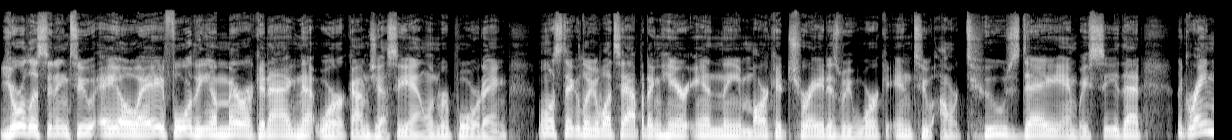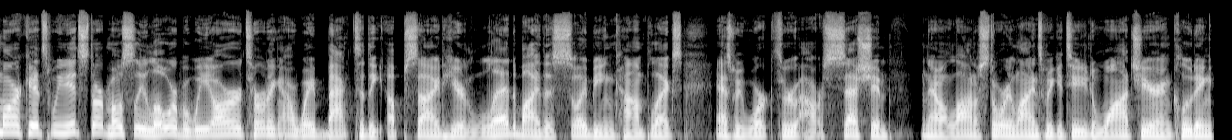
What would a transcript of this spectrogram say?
You're listening to AOA for the American Ag Network. I'm Jesse Allen reporting. Well, let's take a look at what's happening here in the market trade as we work into our Tuesday. And we see that the grain markets, we did start mostly lower, but we are turning our way back to the upside here, led by the soybean complex as we work through our session. Now, a lot of storylines we continue to watch here, including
